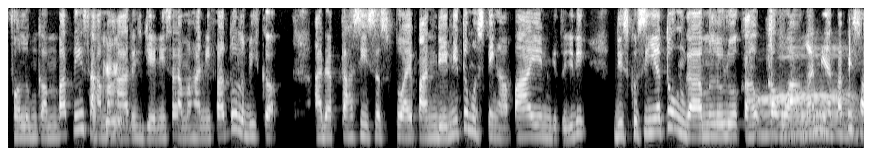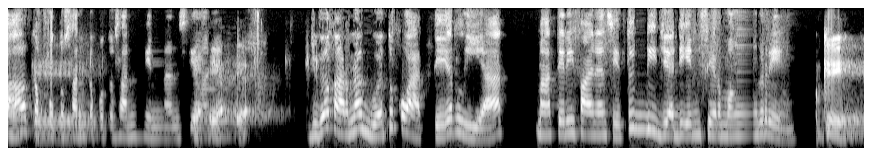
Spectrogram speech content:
volume keempat nih sama Oke. Arif, Jenny sama Hanifah tuh lebih ke adaptasi sesuai pandemi tuh mesti ngapain gitu. Jadi diskusinya tuh nggak melulu ke Oh, keuangan ya, tapi soal keputusan-keputusan Iya, finansialnya iya, iya. Juga karena gue tuh khawatir lihat materi finance itu dijadiin fear mongering Oke.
